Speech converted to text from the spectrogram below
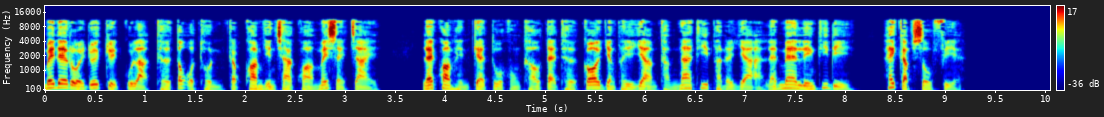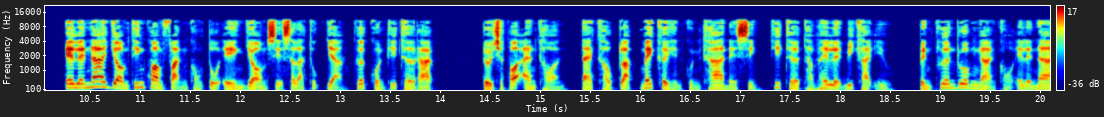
ไม่ได้โรยด้วยกลีบกุหลาบเธอต้องอดทนกับความเย็นชาความไม่ใส่ใจ และความเห็นแก่ตัวของเขาแต่เธอก็ยังพยายามทำหน้าที่ภรรยาและแม่เลี้ยงที่ดี ให้กับโซเฟีย เอเลนายอมทิ้งความฝันของตัวเองยอมเสียสละทุกอย่างเพื่อคนที่เธอรัก โดยเฉพาะแอนทอนแต่เขากลับไม่เคยเห็นคุณค่าในสิ่งที่เธอทำให้เลยมิคาอิล เป็นเพื่อนร่วมงานของเอเลนา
